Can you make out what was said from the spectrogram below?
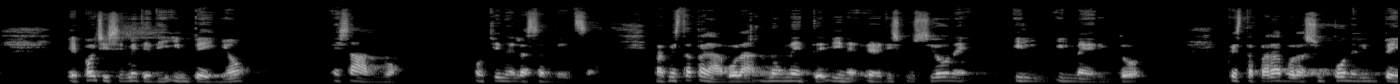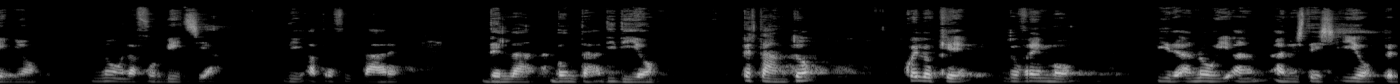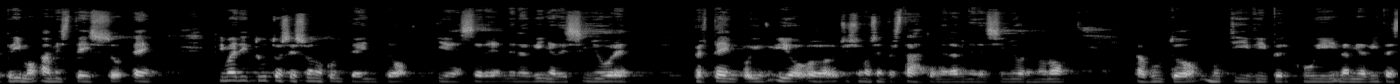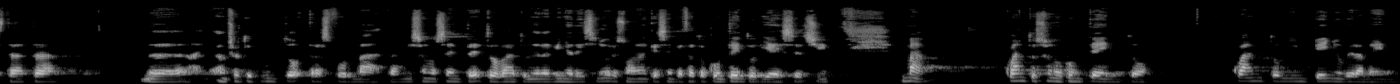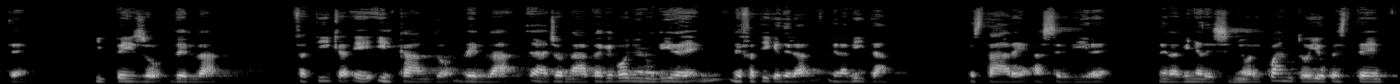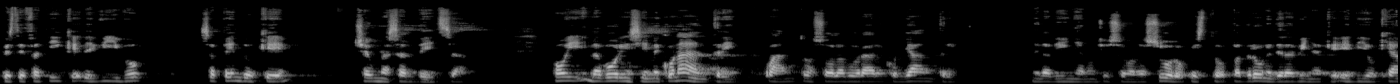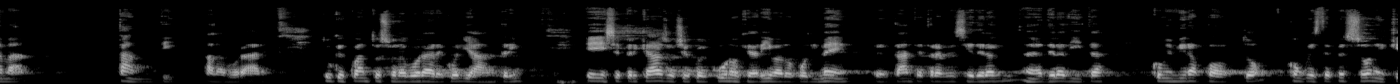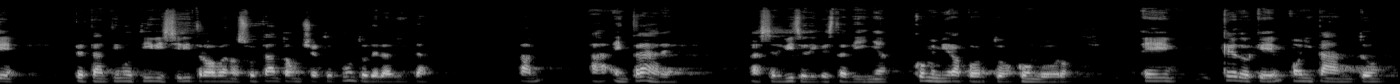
e poi ci si mette di impegno, è salvo, ottiene la salvezza. Ma questa parabola non mette in eh, discussione il, il merito. Questa parabola suppone l'impegno, non la furbizia di approfittare della bontà di Dio. Pertanto, quello che dovremmo dire a noi, a, a noi stessi, io per primo a me stesso, è prima di tutto se sono contento di essere nella vigna del Signore per tempo. Io, io uh, ci sono sempre stato nella vigna del Signore, non ho avuto motivi per cui la mia vita è stata uh, a un certo punto trasformata. Mi sono sempre trovato nella vigna del Signore, sono anche sempre stato contento di esserci. Ma quanto sono contento quanto mi impegno veramente, il peso della fatica e il caldo della, giornata, che vogliono dire le fatiche della, della vita per stare a servire nella vigna del Signore. Quanto io queste, queste fatiche le vivo sapendo che c'è una salvezza. Poi lavoro insieme con altri, quanto so lavorare con gli altri, nella vigna non ci sono da solo, questo padrone della vigna che Dio chiama tanti a lavorare. Tu che quanto so lavorare con gli altri e se per caso c'è qualcuno che arriva dopo di me per tante traversie della, eh, della vita, come mi rapporto con queste persone che per tanti motivi si ritrovano soltanto a un certo punto della vita a, a entrare a servizio di questa vigna, come mi rapporto con loro. E credo che ogni tanto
